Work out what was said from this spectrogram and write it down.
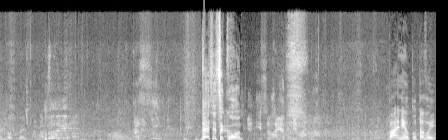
А тот, блядь, 10 секунд. Парни, кутовый.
